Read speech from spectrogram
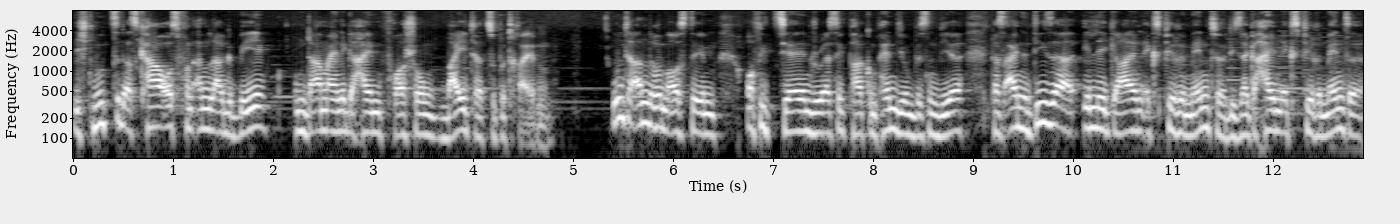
ich nutze das Chaos von Anlage B, um da meine geheimen Forschungen weiter zu betreiben. Unter anderem aus dem offiziellen Jurassic Park Compendium wissen wir, dass eine dieser illegalen Experimente, dieser geheimen Experimente,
